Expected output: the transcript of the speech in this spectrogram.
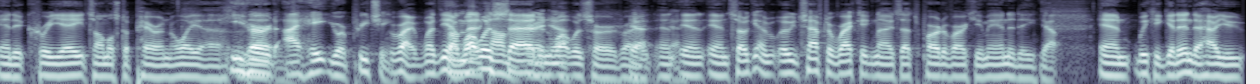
and it creates almost a paranoia He that- heard, "I hate your preaching." right what yeah what was comment, said right, and yeah. what was heard right Yeah, and, yeah. and and so again we just have to recognize that's part of our humanity Yeah. And we could get into how you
